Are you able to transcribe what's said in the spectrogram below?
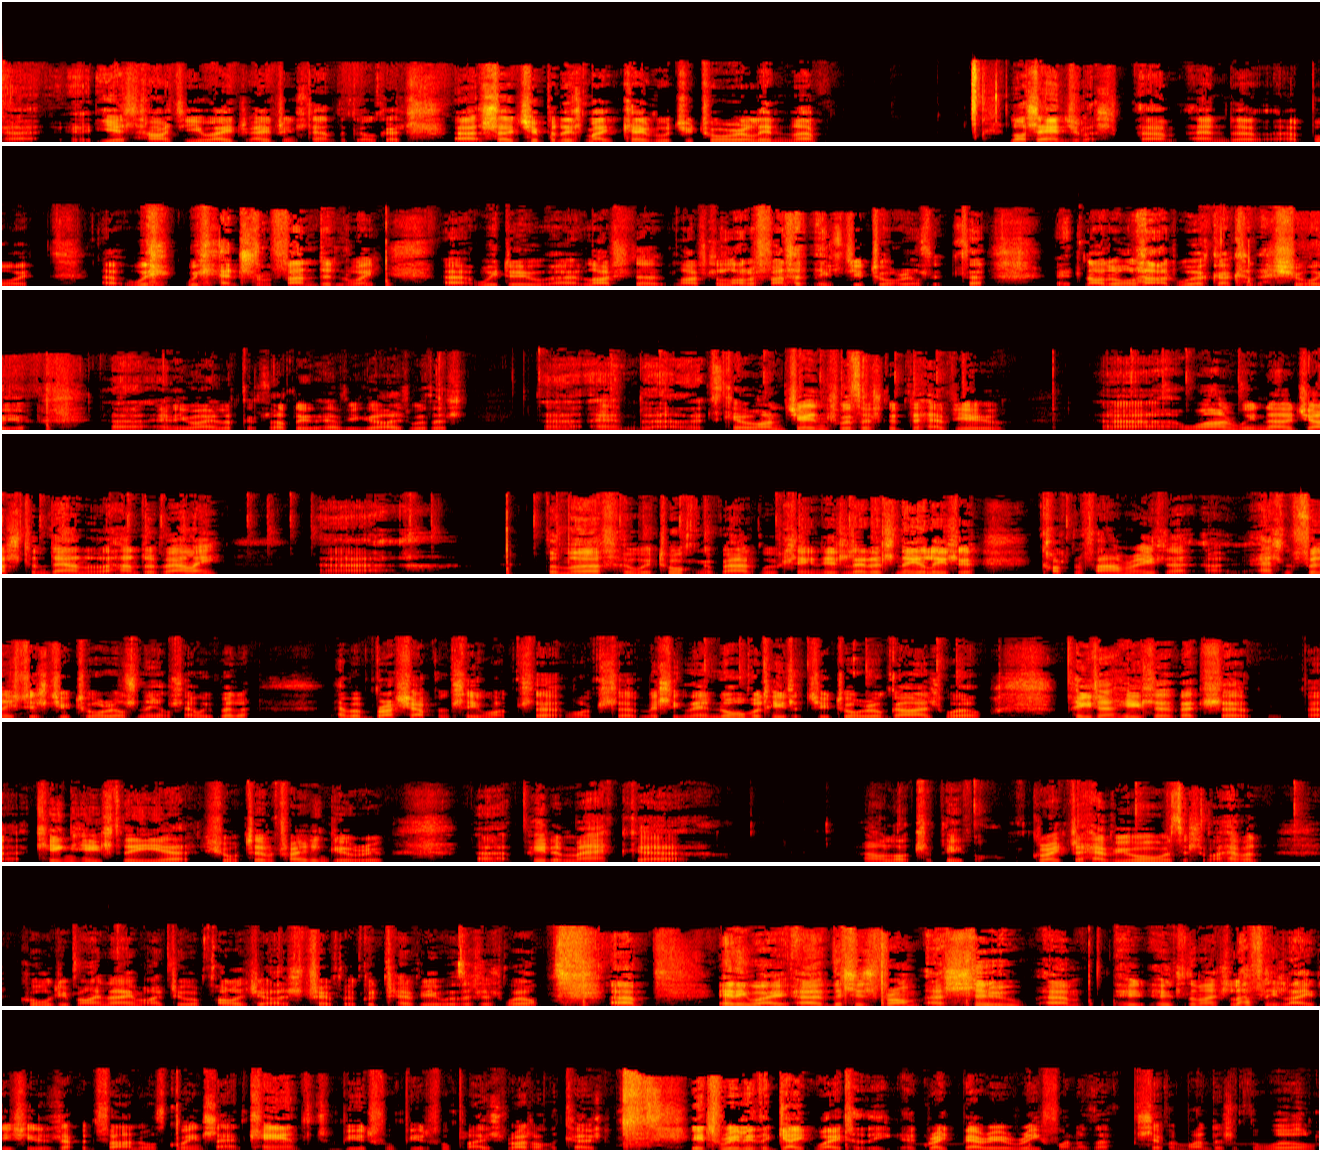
uh, yes, hi to you, Adrian's down at the Gold Coast. Uh, so Chip and his mate came to a tutorial in uh, Los Angeles, um, and uh boy, uh, we we had some fun, didn't we? Uh, we do life's life's a lot of fun at these tutorials. It's it's not all hard work, I can assure you. anyway, look, it's lovely to have you guys with us. and let's go on. Jen's with us. Good to have you. Uh, one, we know Justin down in the Hunter Valley. Uh, the Murph, who we're talking about, we've seen his letters. Neil, he's a cotton farmer. He uh, hasn't finished his tutorials, Neil, so we better have a brush up and see what's uh, what's uh, missing there. Norbert, he's a tutorial guy as well. Peter, he's a, that's uh, uh, King. He's the uh, short-term trading guru. Peter Mack. oh, lots of people great to have you all with us. If I haven't called you by name, I do apologise, Trevor. Good to have you with us as well. Um, anyway, uh, this is from uh, Sue, um, who, who's the most lovely lady. She lives up in far north Queensland, Cairns. It's a beautiful, beautiful place right on the coast. It's really the gateway to the uh, Great Barrier Reef, one of the seven wonders of the world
